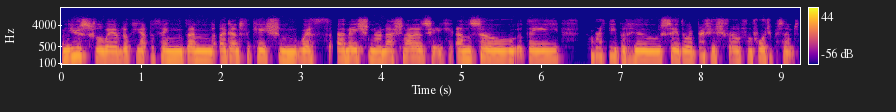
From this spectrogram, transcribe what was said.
useful way of looking at the thing than identification with a nation or nationality. And so the number of people who say they were British fell from 40% to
